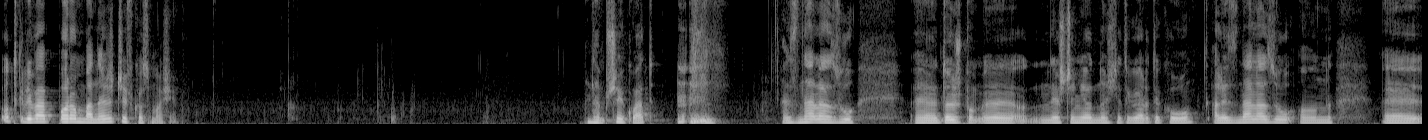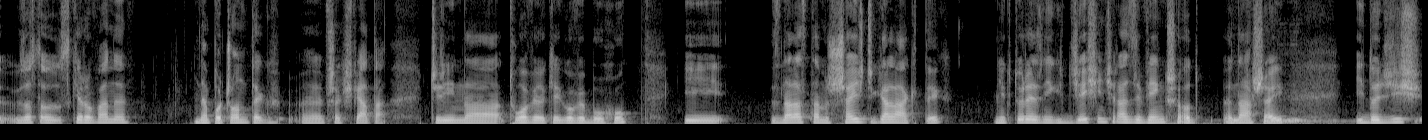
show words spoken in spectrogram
odkrywa porąbane rzeczy w kosmosie. Na przykład znalazł, e, to już e, jeszcze nie odnośnie tego artykułu, ale znalazł on, e, został skierowany na początek wszechświata, czyli na tło Wielkiego Wybuchu i znalazł tam sześć galaktyk, niektóre z nich 10 razy większe od naszej i do dziś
